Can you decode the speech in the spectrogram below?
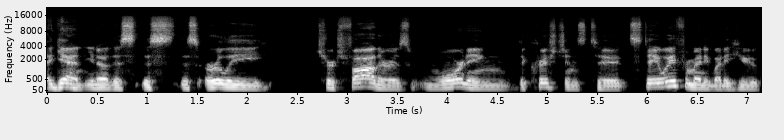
again, you know, this this this early church father is warning the Christians to stay away from anybody who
